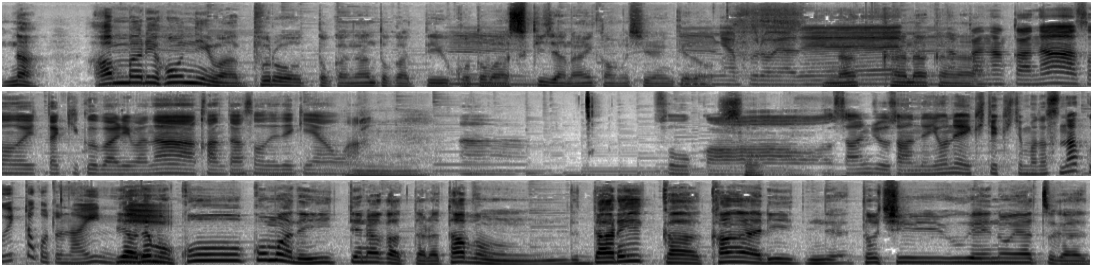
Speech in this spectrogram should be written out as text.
なあんまり本人はプロとかなんとかっていう言葉は好きじゃないかもしれんけど、うんいやプロやで。なかなかな。なかなかなそういった気配りはな簡単そうでできやんわ、うん。うんそう。か33年4年生きてきてまだスナック行ったことないんで。いやでもここまで行ってなかったら多分誰かかなりね年上のやつがい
